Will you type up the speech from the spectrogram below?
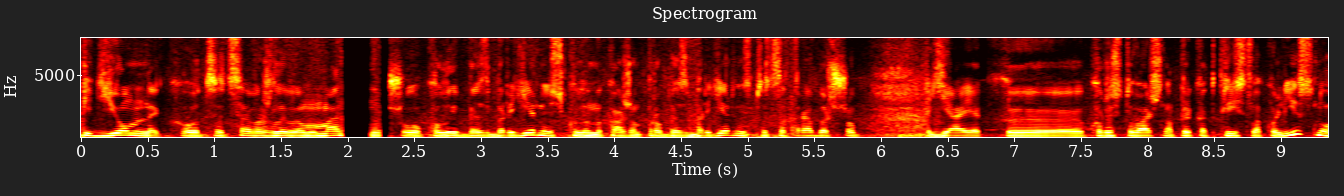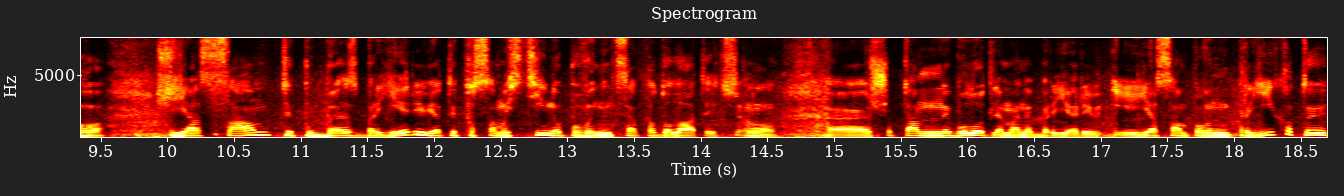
підйомник це, важливий момент. Тому що коли безбар'єрність, коли ми кажемо про безбар'єрність, то це треба, щоб я, як е, користувач, наприклад, крісла колісного, я сам, типу, без бар'єрів, я типу самостійно повинен це подолати. Ну, е, щоб там не було для мене бар'єрів. І я сам повинен приїхати.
